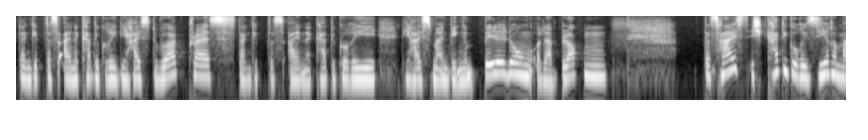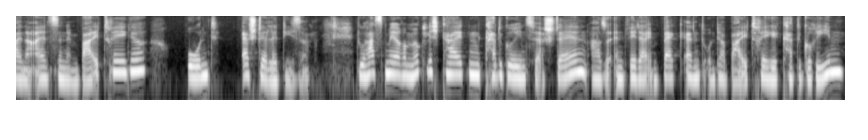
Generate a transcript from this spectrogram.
Dann gibt es eine Kategorie, die heißt WordPress. Dann gibt es eine Kategorie, die heißt meinetwegen Bildung oder Bloggen. Das heißt, ich kategorisiere meine einzelnen Beiträge und erstelle diese. Du hast mehrere Möglichkeiten, Kategorien zu erstellen, also entweder im Backend unter Beiträge Kategorien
